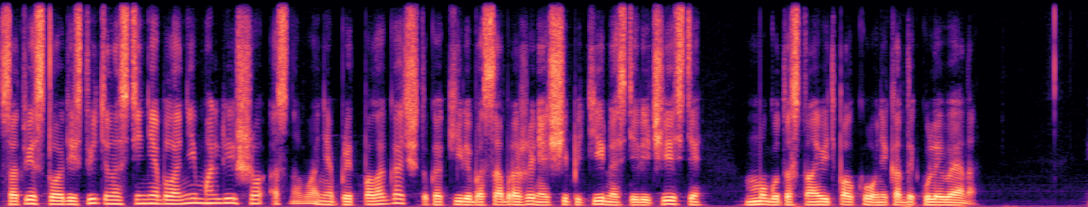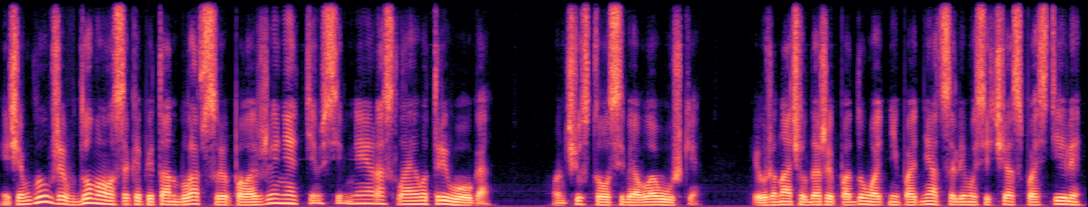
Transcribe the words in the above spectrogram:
соответствовала действительности, не было ни малейшего основания предполагать, что какие-либо соображения щепетильности или чести могут остановить полковника де Кулевена. И чем глубже вдумывался капитан Блад в свое положение, тем сильнее росла его тревога. Он чувствовал себя в ловушке и уже начал даже подумать, не подняться ли ему сейчас с постели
